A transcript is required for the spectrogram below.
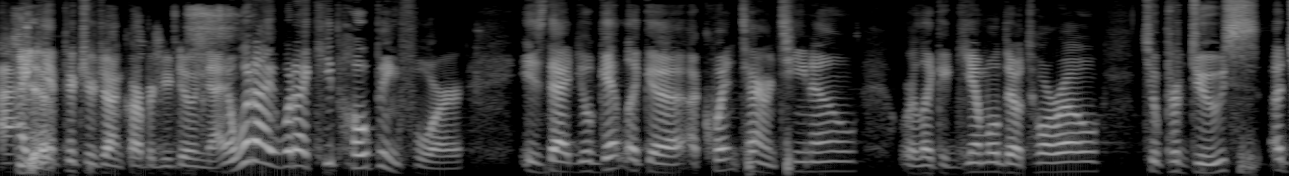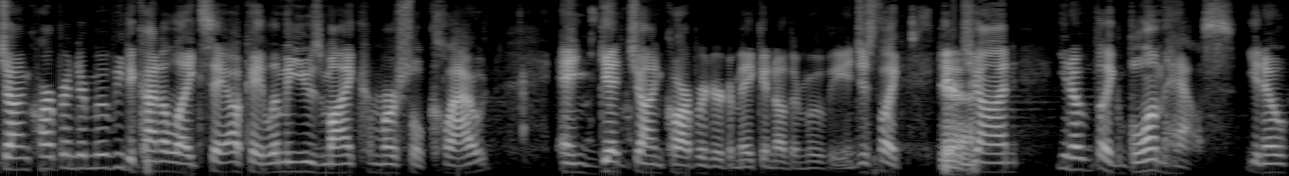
I, I can't picture John Carpenter doing that. And what I what I keep hoping for is that you'll get like a, a Quentin Tarantino or like a Guillermo del Toro to produce a John Carpenter movie to kind of like say, okay, let me use my commercial clout and get John Carpenter to make another movie, and just like here, Yeah. John, you know, like Blumhouse, you know,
